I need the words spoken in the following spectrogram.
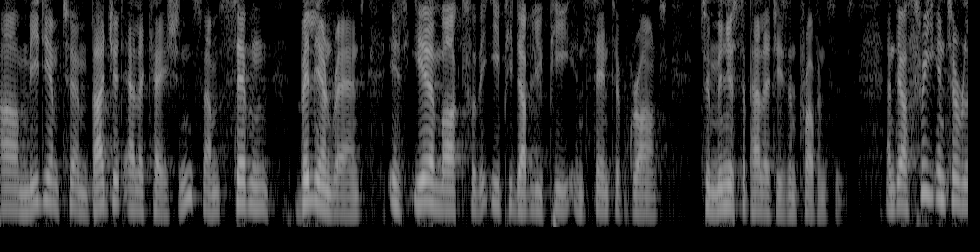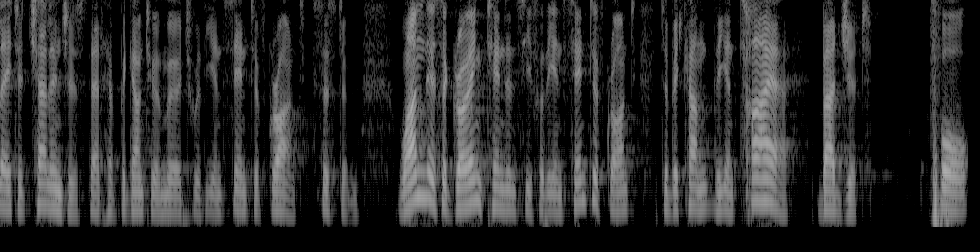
our medium-term budget allocation, some 7 billion rand, is earmarked for the EPWP incentive grant to municipalities and provinces. And there are three interrelated challenges that have begun to emerge with the incentive grant system. One, there's a growing tendency for the incentive grant to become the entire budget for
